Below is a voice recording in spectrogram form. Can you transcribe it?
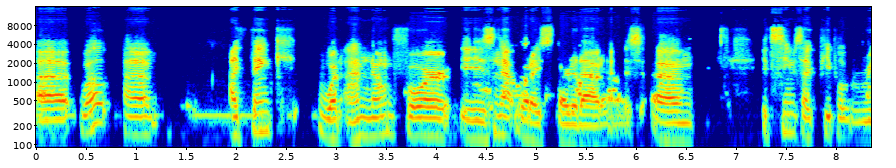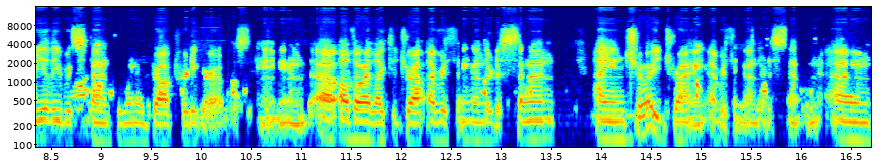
uh, well, um, I think what I'm known for is not what I started out as. Um, it seems like people really respond to when I draw pretty girls, and uh, although I like to draw everything under the sun, I enjoy drawing everything under the sun. Um,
